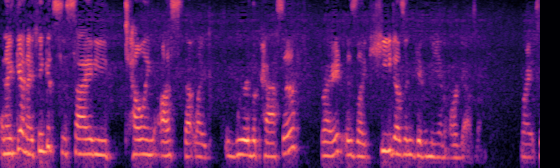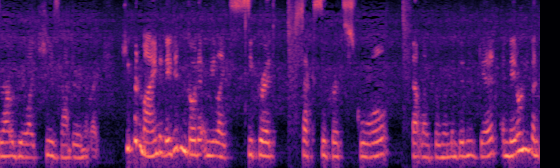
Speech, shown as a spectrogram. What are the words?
And again, I think it's society telling us that like we're the passive, right? Is like he doesn't give me an orgasm, right? So that would be like he's not doing it right keep in mind they didn't go to any like secret sex secret school that like the women didn't get and they don't even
